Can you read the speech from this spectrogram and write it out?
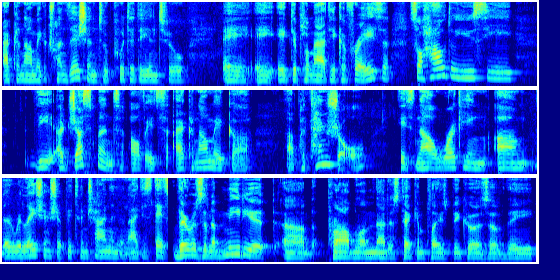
economic transition to put it into a, a, a, diplomatic phrase. So, how do you see the adjustment of its economic uh, uh, potential is now working on the relationship between China and the United States. There is an immediate um, problem that has taken place because of the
